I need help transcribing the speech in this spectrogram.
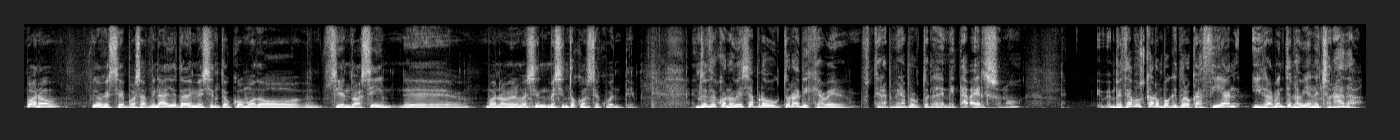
bueno, yo qué sé, pues al final yo también me siento cómodo siendo así. Eh, bueno, me, me siento consecuente. Entonces, cuando vi esa productora, dije, a ver, usted, la primera productora de metaverso, ¿no? Empecé a buscar un poquito lo que hacían y realmente no habían hecho nada.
